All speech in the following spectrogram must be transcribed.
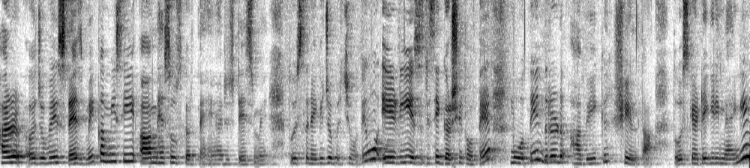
हर जो है स्टेज में कमी सी महसूस करते हैं हर स्टेज में। तो इस तरह के जो बच्चे होते हैं वो ए जिसे घर्षित होते हैं वो होते हैं दृढ़ आवेगशीलता। तो इस कैटेगरी में आएँगे।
